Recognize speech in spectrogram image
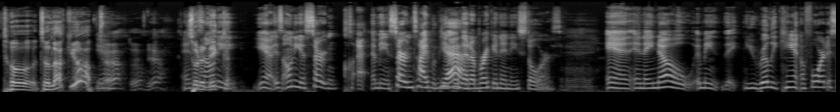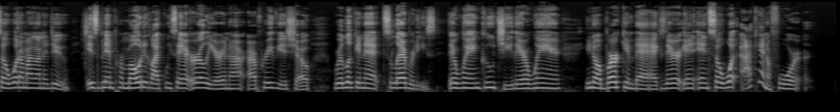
to to lock you up. Yeah. yeah, yeah. And So it's that they only can- yeah, it's only a certain cla- I mean certain type of people Yeah. that are breaking in these stores. And and they know, I mean, they, you really can't afford it. So what am I going to do? It's been promoted like we said earlier in our, our previous show. We're looking at celebrities. They're wearing Gucci, they're wearing, you know, Birkin bags. They're and, and so what I can't afford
